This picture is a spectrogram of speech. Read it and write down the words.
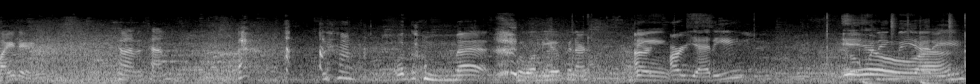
lighting. 10 out of 10. Look a mess. So let me open our, our, our Yeti. Ew. Opening the Yeti.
